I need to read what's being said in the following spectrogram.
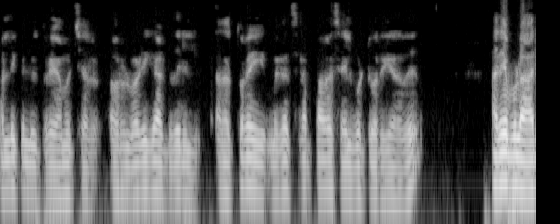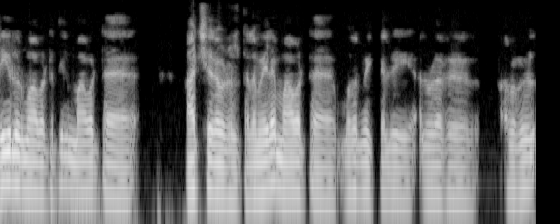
பள்ளிக்கல்வித்துறை அமைச்சர் அவர்கள் வழிகாட்டுதலில் அந்த துறை மிக சிறப்பாக செயல்பட்டு வருகிறது. அதேபோல் அரியலூர் மாவட்டத்தில் மாவட்ட ஆட்சியர் அவர்கள் தலைமையில் மாவட்ட முதன்மை கல்வி அலுவலர்கள் அவர்கள்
